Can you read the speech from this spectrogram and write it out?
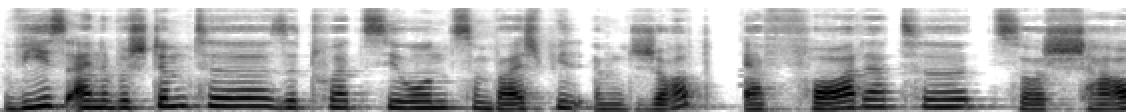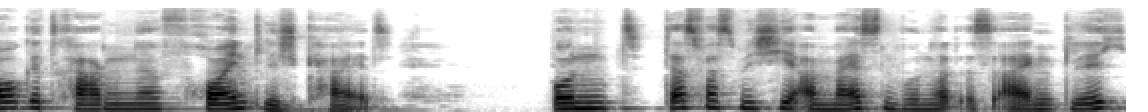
wie es eine bestimmte Situation zum Beispiel im Job erforderte zur Schau getragene Freundlichkeit – und das, was mich hier am meisten wundert, ist eigentlich,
